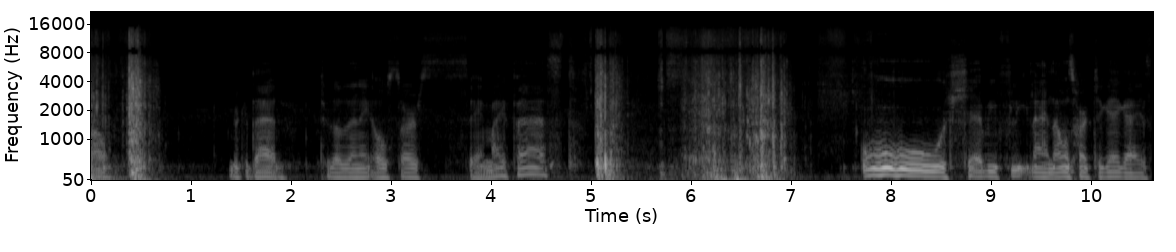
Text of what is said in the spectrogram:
Wow. Look at that. 2008 All-Star semi-fast. Ooh, Chevy Fleetline. That one's hard to get, guys.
